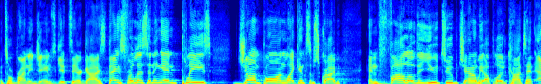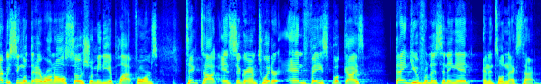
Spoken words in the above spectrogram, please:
until Bronny James gets there, guys. Thanks for listening in. Please jump on, like, and subscribe and follow the YouTube channel. We upload content every single day. We're on all social media platforms TikTok, Instagram, Twitter, and Facebook, guys. Thank you for listening in, and until next time.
